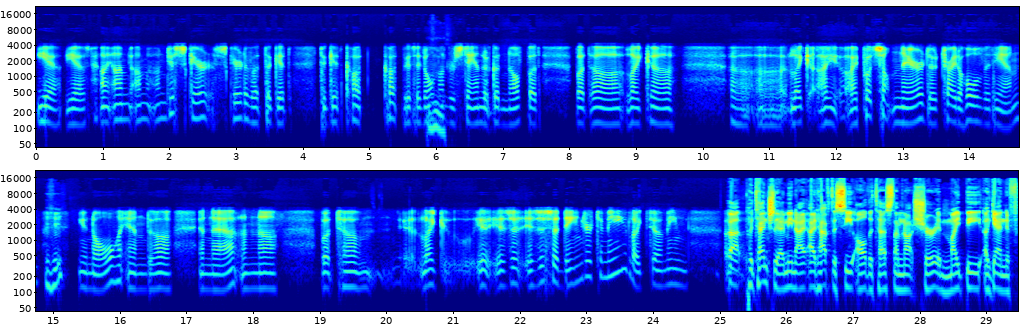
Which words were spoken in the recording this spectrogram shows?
Yeah, yes. I, I'm I'm I'm just scared scared of it to get to get cut cut because I don't understand it good enough. But but uh like uh uh, uh like I I put something there to try to hold it in, Mhm. you know, and uh and that and uh but um, like, is it is this a danger to me? Like, to, I mean. Uh, potentially. I mean, I, would have to see all the tests. I'm not sure. It might be, again, if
